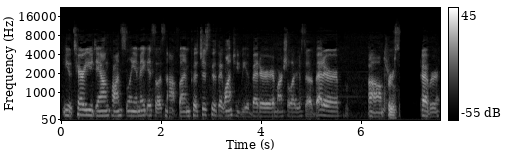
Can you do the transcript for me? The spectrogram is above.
you know, tear you down constantly and make it so it's not fun. Because just because they want you to be a better martial artist or a better um, person, whatever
